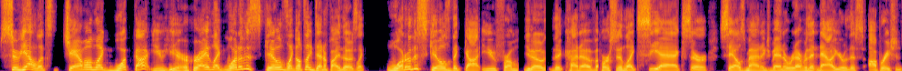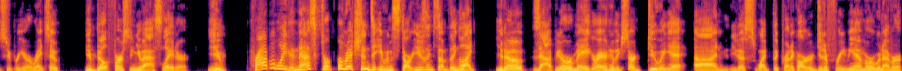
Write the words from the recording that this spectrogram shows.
So yeah, let's jam on like what got you here, right? Like what are the skills? Like let's identify those. Like what are the skills that got you from, you know, the kind of person like CX or sales management or whatever that now you're this operations superhero, right? So you built first and you asked later you probably didn't ask for permission to even start using something like, you know, Zapier or Make or Airtable. You start doing it uh, and, you know, swipe the credit card or did a freemium or whatever.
